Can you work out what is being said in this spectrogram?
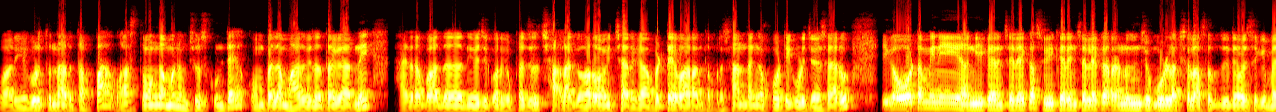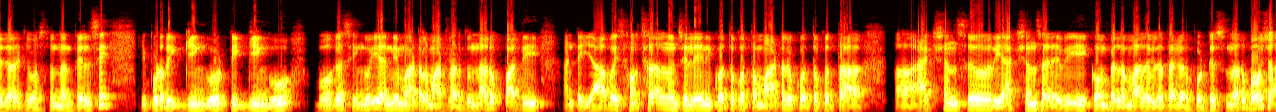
వారు ఎగురుతున్నారు తప్ప వాస్తవంగా మనం చూసుకుంటే కొంపెల్ల మాధవిలత గారిని హైదరాబాద్ నియోజకవర్గ ప్రజలు చాలా గౌరవం ఇచ్చారు కాబట్టి వారంత ప్రశాంతంగా పోటీ కూడా చేశారు. ఇక ఓటమిని అంగీకరించలేక స్వీకరించలేక రెండు నుంచి మూడు లక్షల అసదుద్దీన్ ఓవైసీకి మెజారిటీ వస్తుందని తెలిసి ఇప్పుడు రిగ్గింగు టిగ్గింగు బోగసింగు ఇవన్నీ అన్ని మాటలు మాట్లాడుతున్నారు. పది అంటే యాభై సంవత్సరాల నుంచి లేని కొత్త కొత్త మాటలు కొత్త కొత్త యాక్షన్స్ రియాక్షన్స్ అనేవి కొంపెల్ల మాధవిలత గారు పుట్టిస్తున్నారు. బహుశా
